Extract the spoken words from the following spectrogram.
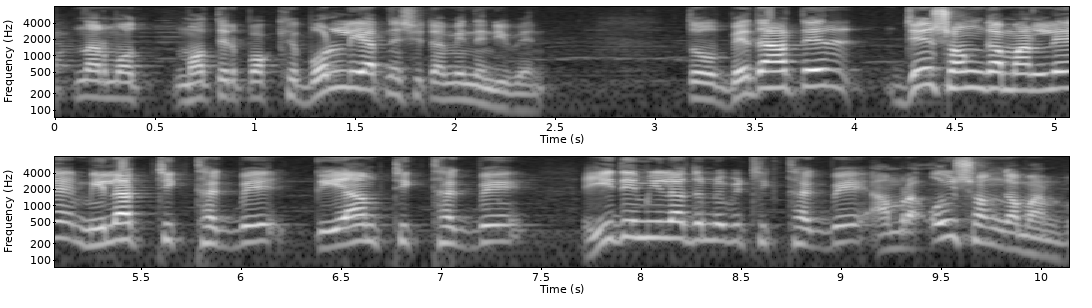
আপনার মত, মতের পক্ষে বললেই আপনি সেটা মেনে নেবেন। তো বেদাতের যে সংজ্ঞা মানলে মিলাদ ঠিক থাকবে, কিয়াম ঠিক থাকবে, ঈদে মিলাদুন্নবী ঠিক থাকবে, আমরা ওই সংজ্ঞা মানব,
